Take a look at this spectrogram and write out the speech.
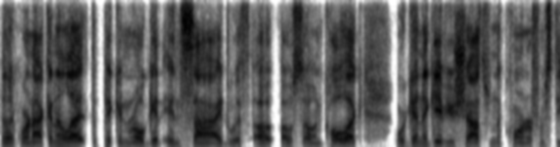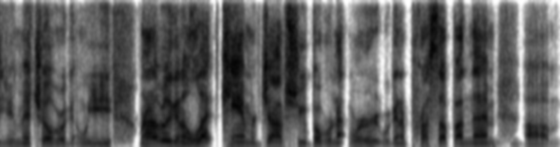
They're like, we're not going to let the pick and roll get inside with uh, Oso and Kolek. We're going to give you shots from the corner from Stevie Mitchell. We're we we're not really going to let Kam or Jop shoot, but we're not we're we're going to press up on them. Mm-hmm. Um,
